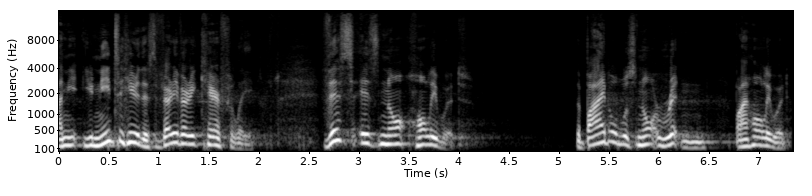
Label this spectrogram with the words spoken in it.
And you need to hear this very, very carefully. This is not Hollywood. The Bible was not written by Hollywood.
